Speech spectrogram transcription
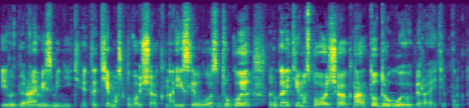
и выбираем «Изменить». Это тема всплывающего окна. Если у вас другое, другая тема всплывающего окна, то другой выбираете пункт.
